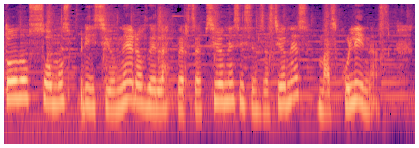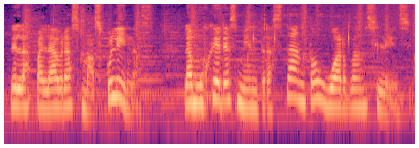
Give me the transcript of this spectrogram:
Todos somos prisioneros de las percepciones y sensaciones masculinas, de las palabras masculinas. Las mujeres, mientras tanto, guardan silencio.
